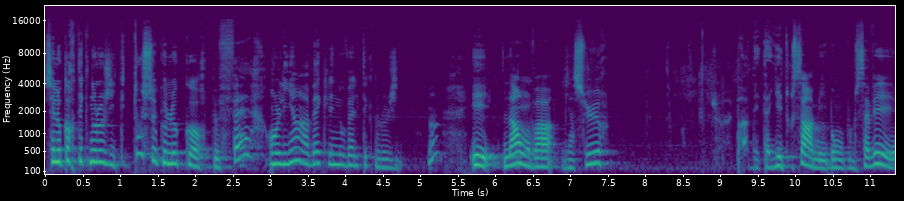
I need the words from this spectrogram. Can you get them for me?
c'est le corps technologique, tout ce que le corps peut faire en lien avec les nouvelles technologies. Hein. et là, on va bien sûr, je ne vais pas détailler tout ça, mais bon, vous le savez,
